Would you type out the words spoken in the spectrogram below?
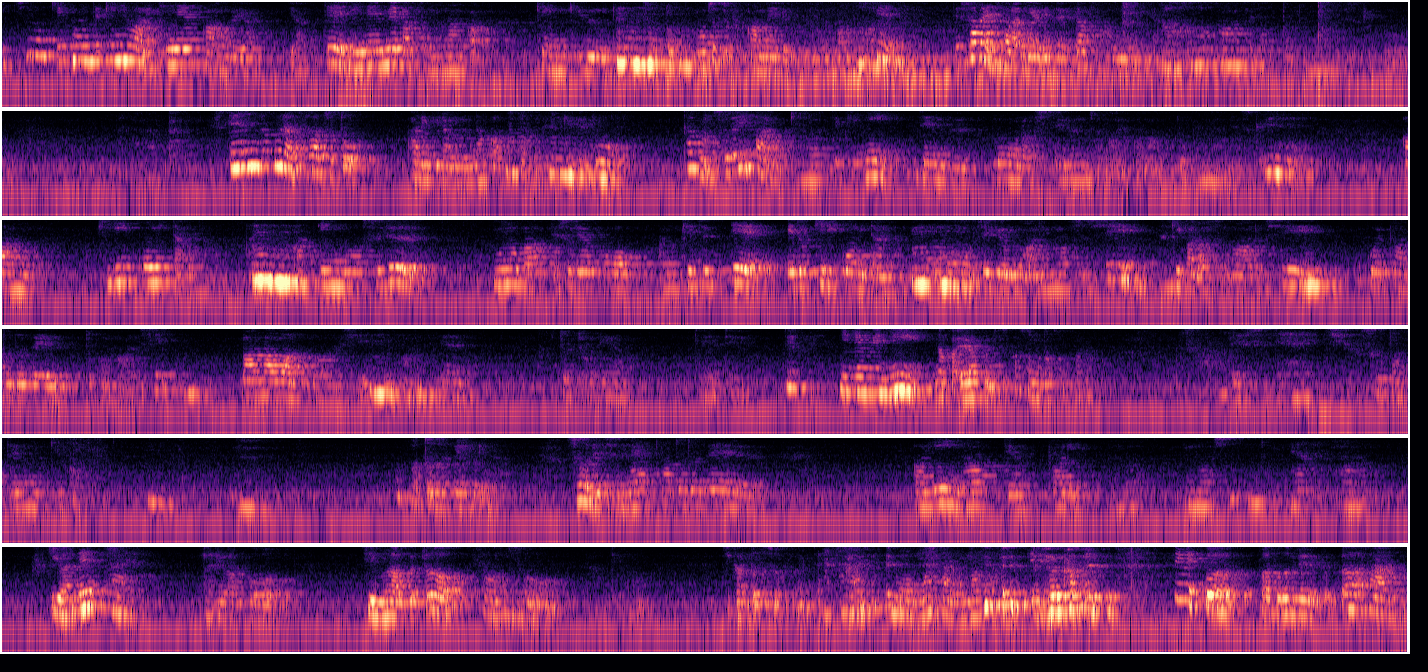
一応基本的には1年間がややって2年目がそのなんか研究みたいなちょっと、もうちょっと深めるっていうのがあってでさらにさらにやりたい人は3年みたいな感じだったと思うんですけどステンドグラスはちょっとカリキュラムになかったんですけれど多分それ以外は基本的に全部網羅してるんじゃないかなと思うんですけどあの切り子みたいなあのカッティングをするものがあってそれをこうあの削って江戸切子みたいなものの授業もありますし吹きガラスもあるしこういうパートドベールとかもあるしバーナーワークもあるしっていう感じで一通りやってで2年目に何か選ぶんですか？その中から。そうですね。一応そうだったような気がうん、うん、パートドベールそうですね。パートドベールがいいなってやっぱり思いましたね、はい、吹きはね、はい、あれはこうチームワークとそうそう。時間との勝負みたいな感じ。で、はい、もうまさにまさに。っていう感じでこうパートのメールとか、は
